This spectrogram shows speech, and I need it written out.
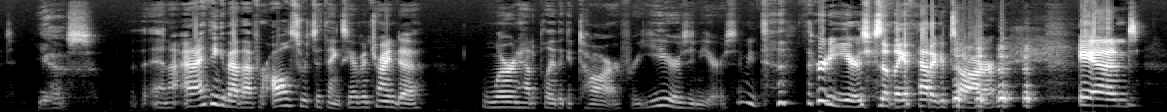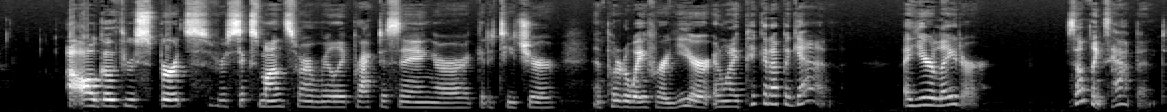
it. yes. And I, and I think about that for all sorts of things. I've been trying to learn how to play the guitar for years and years. I mean, 30 years or something, I've had a guitar. and I'll go through spurts for six months where I'm really practicing or I get a teacher and put it away for a year. And when I pick it up again, a year later, something's happened.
